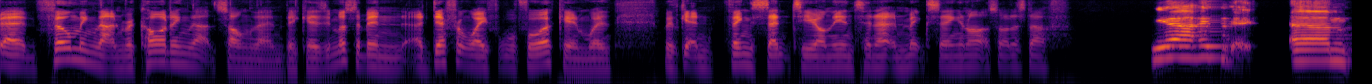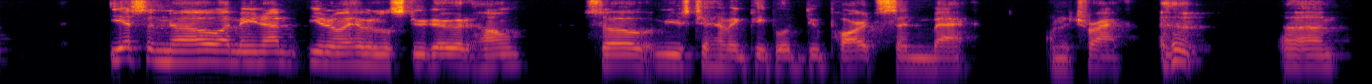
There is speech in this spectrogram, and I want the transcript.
uh, filming that and recording that song then? Because it must have been a different way for, for working with with getting things sent to you on the internet and mixing and all that sort of stuff. Yeah, um, yes and no. I mean, I'm you know I have a little studio at home, so I'm used to having people do parts send back on the track. um,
